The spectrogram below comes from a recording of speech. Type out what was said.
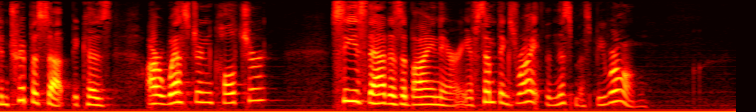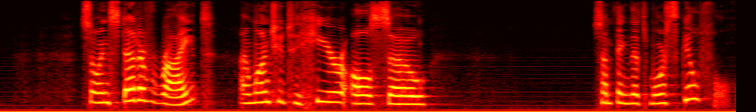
can trip us up because Our Western culture sees that as a binary. If something's right, then this must be wrong. So instead of right, I want you to hear also something that's more skillful,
